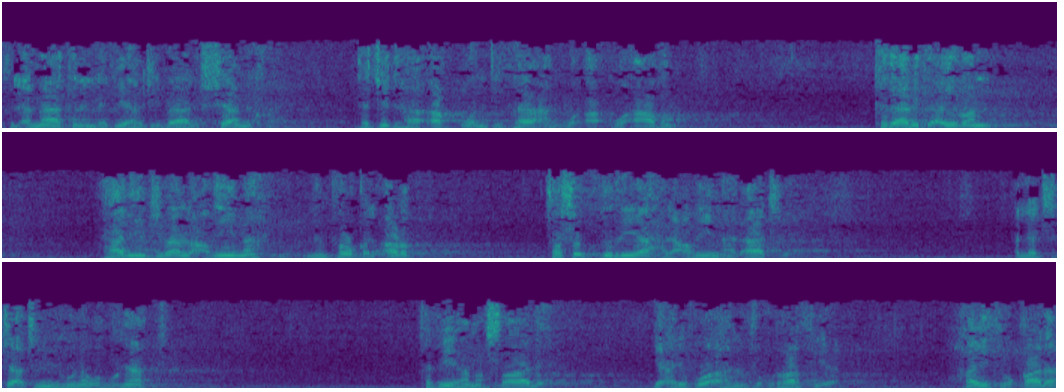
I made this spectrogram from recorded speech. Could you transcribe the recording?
في الأماكن اللي فيها الجبال الشامخة. تجدها أقوى انتفاعا وأعظم. كذلك أيضا هذه الجبال العظيمة من فوق الأرض تصد الرياح العظيمة الآتية التي تأتي من هنا وهناك. ففيها مصالح يعرفها أهل الجغرافيا حيث قال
